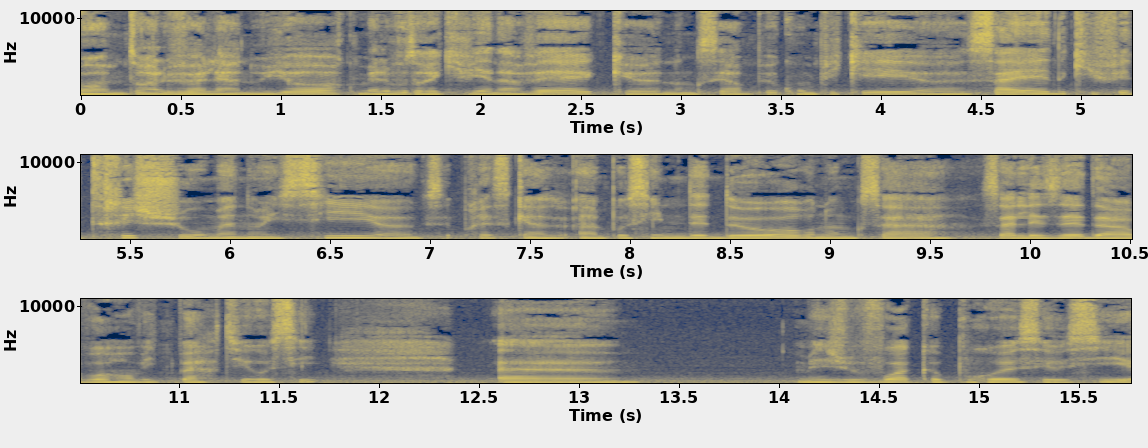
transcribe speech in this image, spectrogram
En même temps, elle veut aller à New York, mais elle voudrait qu'ils viennent avec, euh, donc c'est un peu compliqué. Euh, ça aide qu'il fait très chaud maintenant ici, euh, c'est presque impossible d'être dehors, donc ça, ça les aide à avoir envie de partir aussi. mais je vois que pour eux, c'est aussi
